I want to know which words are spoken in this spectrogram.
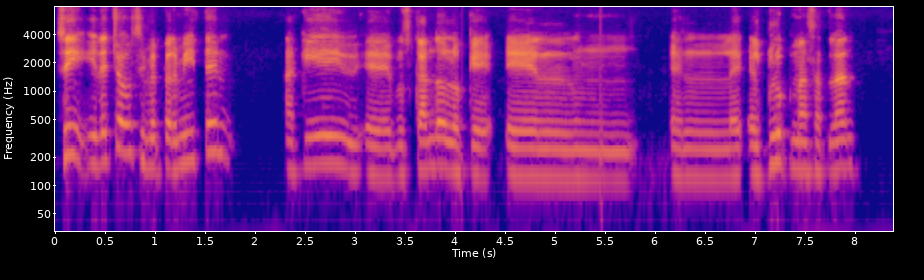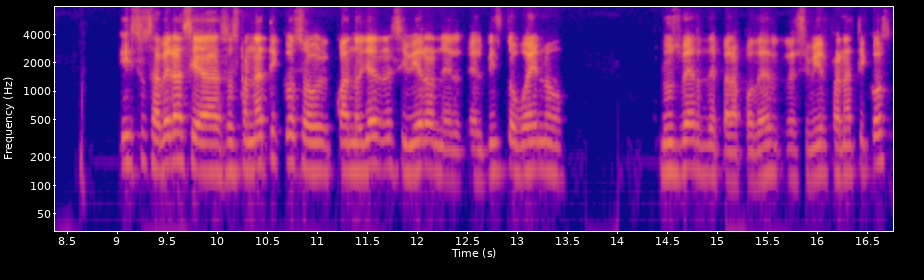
Sí, y de hecho, si me permiten, aquí eh, buscando lo que el, el, el Club Mazatlán hizo saber hacia sus fanáticos o cuando ya recibieron el, el visto bueno luz verde para poder recibir fanáticos,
